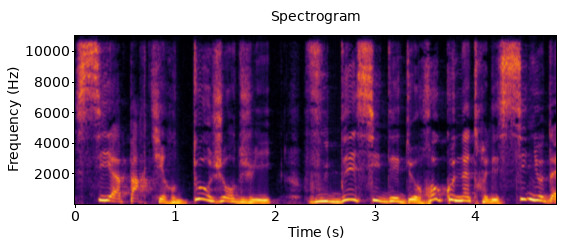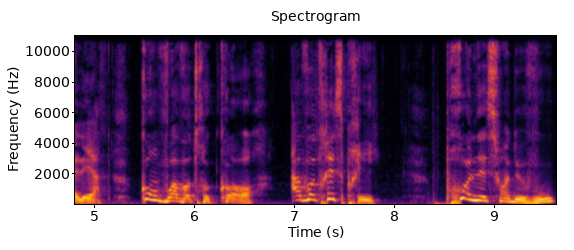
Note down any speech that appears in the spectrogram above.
si à partir d'aujourd'hui, vous décidez de reconnaître les signaux d'alerte qu'envoie votre corps à votre esprit. Prenez soin de vous,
